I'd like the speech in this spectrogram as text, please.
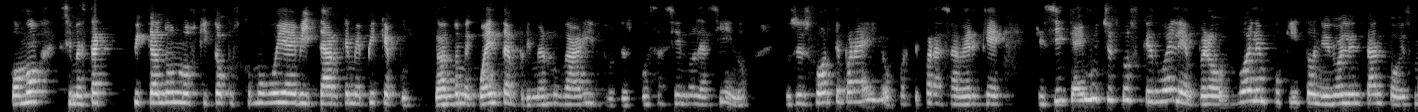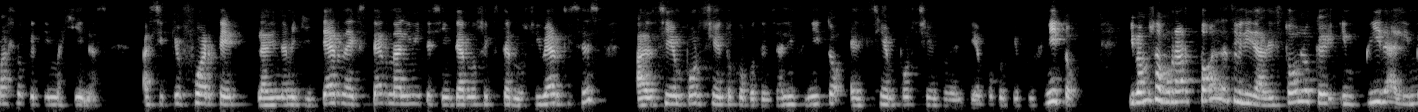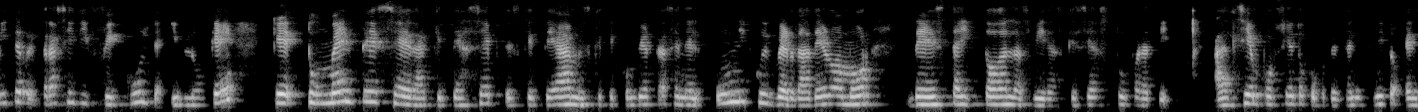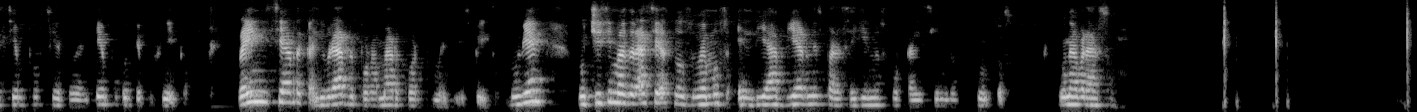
Como si me está picando un mosquito, pues ¿cómo voy a evitar que me pique? Pues dándome cuenta en primer lugar y pues después haciéndole así, ¿no? Entonces, fuerte para ello, fuerte para saber que, que sí que hay muchas cosas que duelen, pero duelen poquito ni duelen tanto, es más lo que te imaginas. Así que fuerte la dinámica interna, externa, límites internos, externos y vértices al 100% con potencial infinito, el 100% del tiempo con tiempo infinito. Y vamos a borrar todas las debilidades, todo lo que impida, limite, retrase y dificulte y bloquee que tu mente ceda, que te aceptes, que te ames, que te conviertas en el único y verdadero amor de esta y todas las vidas, que seas tú para ti, al 100% con potencial infinito, el 100% del tiempo con tiempo infinito reiniciar, recalibrar, reprogramar cuerpo, mente y espíritu. Muy bien, muchísimas gracias. Nos vemos el día viernes para seguirnos fortaleciendo juntos. Un abrazo.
